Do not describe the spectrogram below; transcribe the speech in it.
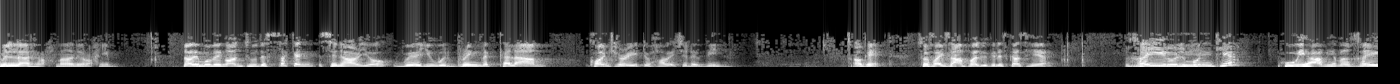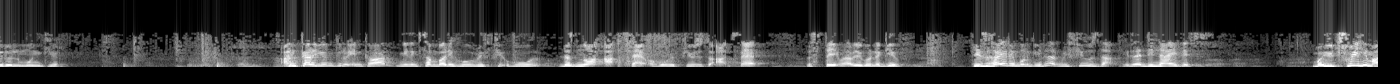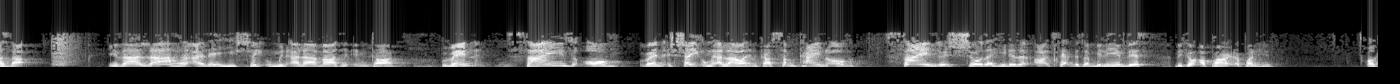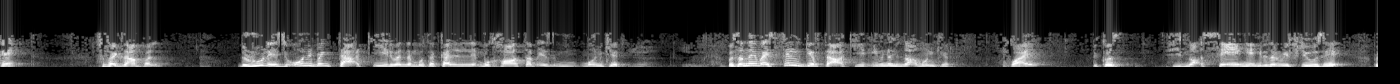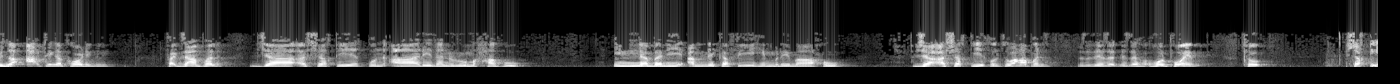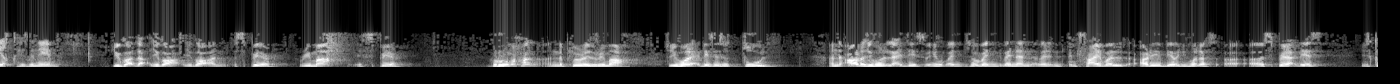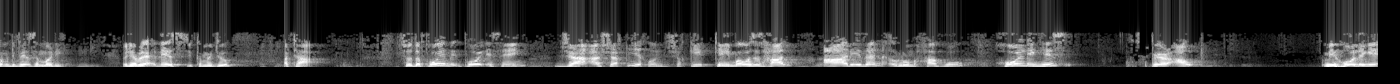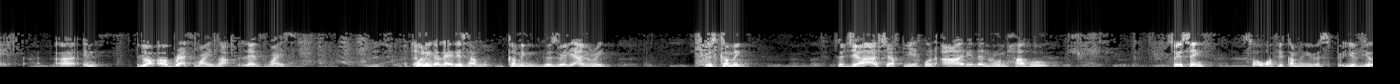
Bismillah ar-Rahman ar-Rahim. Now we're moving on to the second scenario where you would bring the kalam contrary to how it should have been. Okay? So for example, we can discuss here ghayrul munkir. Who we have? We have a ghayrul munkir. Ankar yunkiru inkar, meaning somebody who who does not accept, who refuses to accept the statement that we're going to give. He's ghayrul munkir, he doesn't refuse that, he doesn't deny this. But you treat him as that. إِذَا لَاهَ عَلَيْهِ شَيْءٌ مِّنْ عَلَامَاتِ الْإِنْكَارِ When signs of, when شَيْءٌ مِّنْ عَلَامَاتِ الْإِنْكَارِ Some kind of signs which show that he doesn't accept this or believe this, become apparent upon him. Okay? So for example, the rule is you only bring ta'keed when the mutakallim, mukhatab is munkir. Yeah. But sometimes I still give ta'keed even though he's not munkir. Why? Because he's not saying it, he doesn't refuse it, but he's not acting accordingly. For example, جاء شقيق عارضا رمحه إن بني أمك فيهم رماح جاء شقيق so what happens there's a, there's a, whole poem so shaqiq is the name you got the, you got you got a spear rimah is spear rumhan and the plural is rimah so you hold it like this as a tool and the others you hold it like this when you, when, so when when, in, when in tribal arabia when you hold a, a, a spear like this you just come to visit somebody mm. when you have it like this you come into attack so the poem, poet is saying, Ja'a shaqiqun. Shaqiq came. What was his hal? Aridan rumhahu. Holding his spear out. I mean, holding it uh, in uh, breadth-wise, not length-wise. Holding it like this. I'm coming. Who's really angry? Who's coming? So, Ja'a shaqiqun aridan rumhahu. So he's saying, so what if you're coming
